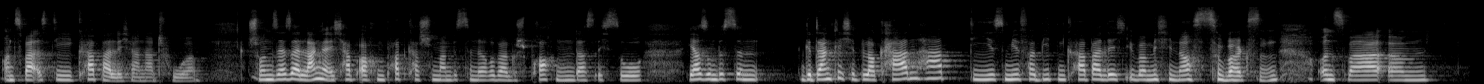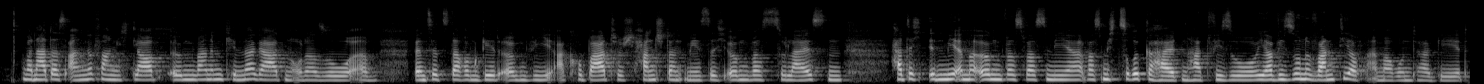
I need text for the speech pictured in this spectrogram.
Und zwar ist die körperlicher Natur. Schon sehr, sehr lange. Ich habe auch im Podcast schon mal ein bisschen darüber gesprochen, dass ich so, ja, so ein bisschen gedankliche Blockaden habe, die es mir verbieten, körperlich über mich hinauszuwachsen. Und zwar, ähm, wann hat das angefangen? Ich glaube, irgendwann im Kindergarten oder so. Äh, Wenn es jetzt darum geht, irgendwie akrobatisch, handstandmäßig irgendwas zu leisten, hatte ich in mir immer irgendwas, was mir, was mich zurückgehalten hat, wie so, ja, wie so eine Wand, die auf einmal runtergeht.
